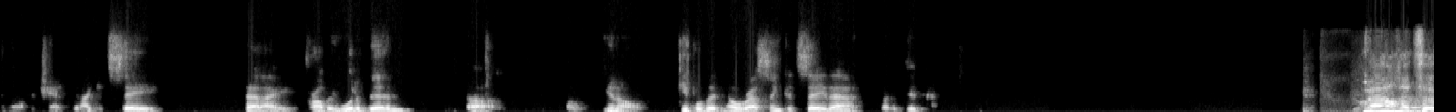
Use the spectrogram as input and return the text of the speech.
an Olympic champion. I could say that I probably would have been. Uh, you know, people that know wrestling could say that, but it didn't. Wow, that's a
